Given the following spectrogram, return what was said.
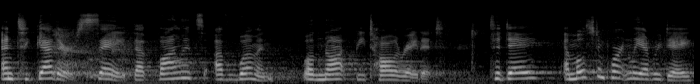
and together say that violence of women will not be tolerated. Today, and most importantly every day,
